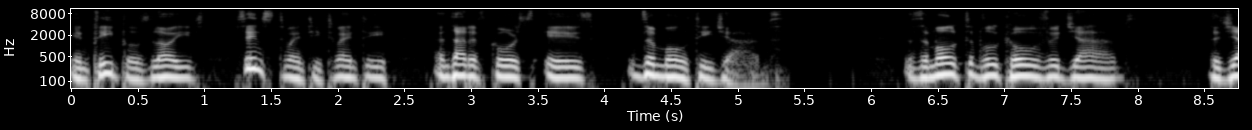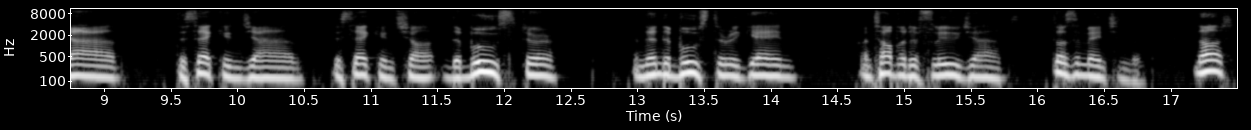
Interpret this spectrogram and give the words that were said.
in people's lives since 2020, and that, of course, is the multi jabs. The multiple COVID jabs, the jab, the second jab, the second shot, the booster, and then the booster again, on top of the flu jabs. Doesn't mention them. Not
